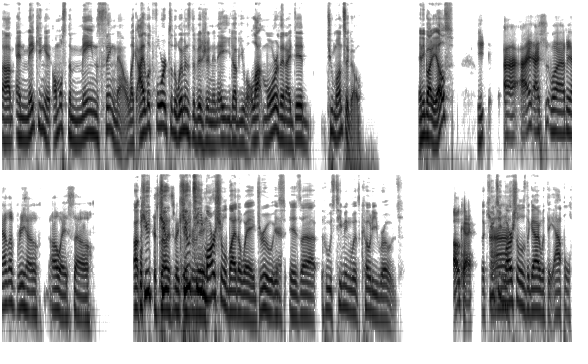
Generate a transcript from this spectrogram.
um, and making it almost the main thing now. Like I look forward to the women's division in AEW a lot more than I did two months ago. Anybody else? Uh, I, I, s- well, I mean, I love Riho always, so Uh, Q, Q, always been good for QT. Marshall, by the way, Drew is is uh who's teaming with Cody Rhodes. Okay. So QT Ah. Marshall is the guy with the apple.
